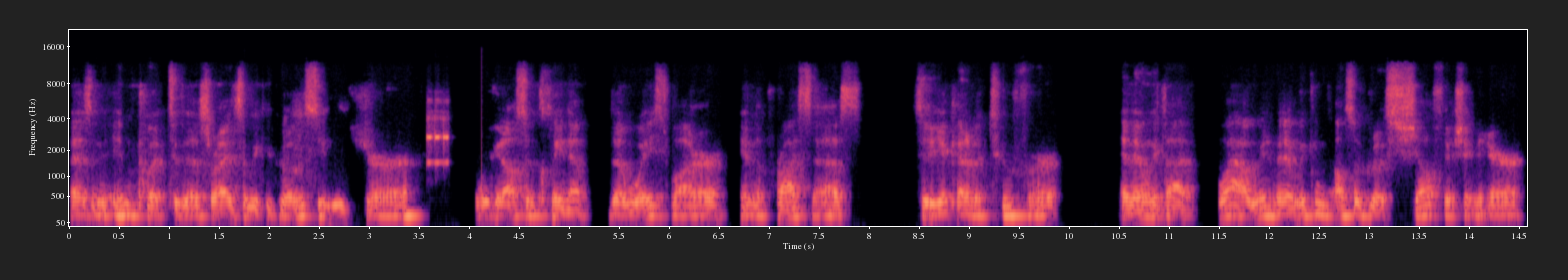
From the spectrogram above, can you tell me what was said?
as an input to this, right? So we could grow the seaweed, sure. We could also clean up the wastewater in the process, so you get kind of a twofer. And then we thought, wow, wait a minute, we can also grow shellfish in here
